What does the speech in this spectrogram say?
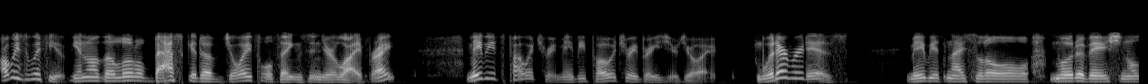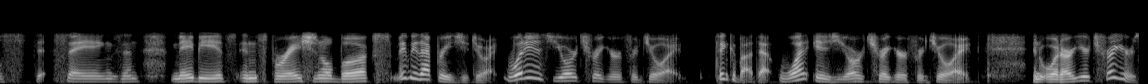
always with you. You know the little basket of joyful things in your life right maybe it's poetry. Maybe poetry brings you joy. Whatever it is. Maybe it's nice little motivational st- sayings and maybe it's inspirational books. Maybe that brings you joy. What is your trigger for joy? Think about that. What is your trigger for joy? And what are your triggers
